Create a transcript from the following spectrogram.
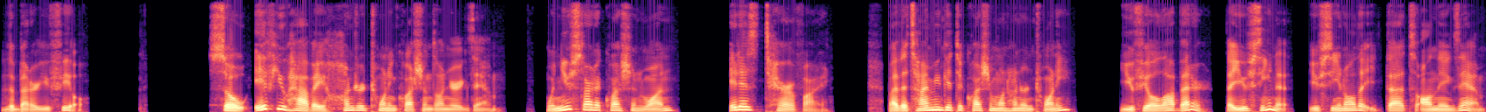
the better you feel. So if you have 120 questions on your exam, when you start at question one, it is terrifying. By the time you get to question 120, you feel a lot better that you've seen it. You've seen all that that's on the exam.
